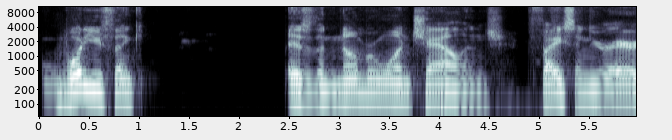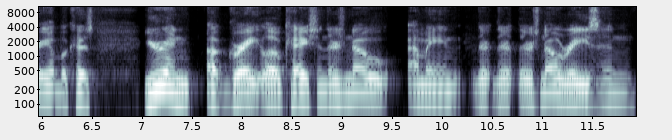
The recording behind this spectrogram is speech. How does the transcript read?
what do you think is the number one challenge facing your area? Because you're in a great location. There's no, I mean, there, there there's no reason,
